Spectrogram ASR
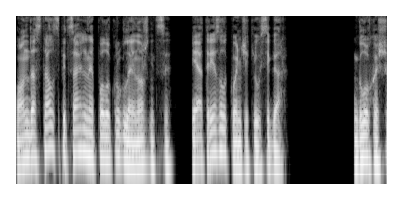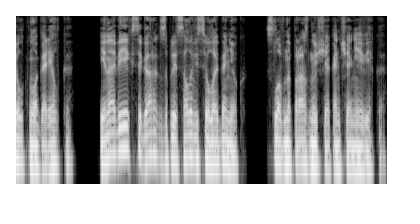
Он достал специальные полукруглые ножницы и отрезал кончики у сигар. Глухо щелкнула горелка, и на обеих сигарах заплясал веселый огонек, словно празднующий окончание века.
